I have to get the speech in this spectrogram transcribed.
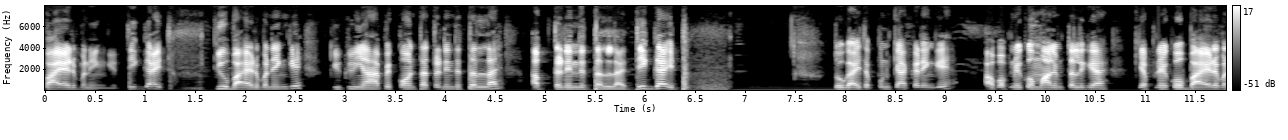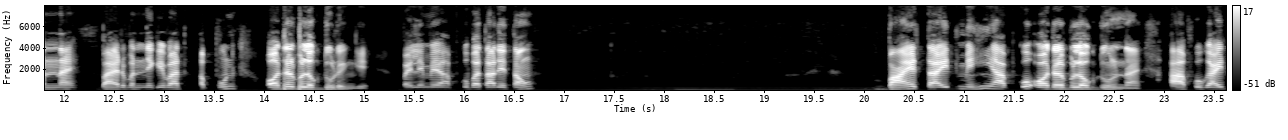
बायर बनेंगे, ठीक गाइड क्यों बायर बनेंगे? क्योंकि यहाँ पे कौन सा ट्रेंड चल रहा है? अब ट्रेंड चल रहा है, ठीक गाइड तो गाइस अपन क्या करेंगे? अब अपने को मालूम चल गया कि अपने को बायर बनना है। बायर बनने के बाद अपन ऑर्डर ब्लॉक ढूंढेंगे। पहले मैं आपको बता देता हूँ। बाएँ साइड में ही आपको ऑर्डर ब्लॉक ढूंढना है। आपको गाइड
